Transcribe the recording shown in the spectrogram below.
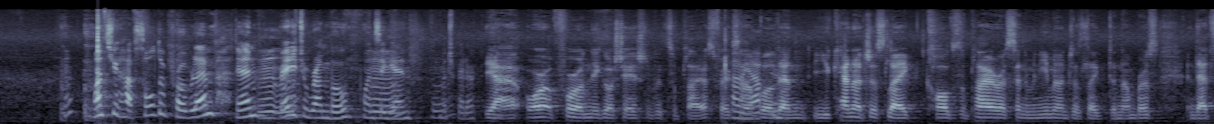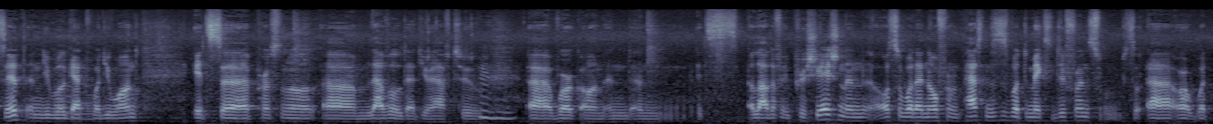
once you have solved the problem, then mm -hmm. ready to rumble once mm -hmm. again, much better. Yeah, or for a negotiation with suppliers, for example, oh, yeah. then you cannot just like call the supplier or send them an email, just like the numbers, and that's it, and you will get mm-hmm. what you want. It's a personal um, level that you have to mm-hmm. uh, work on, and, and it's a lot of appreciation, and also what I know from the past, and this is what makes a difference, uh, or what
